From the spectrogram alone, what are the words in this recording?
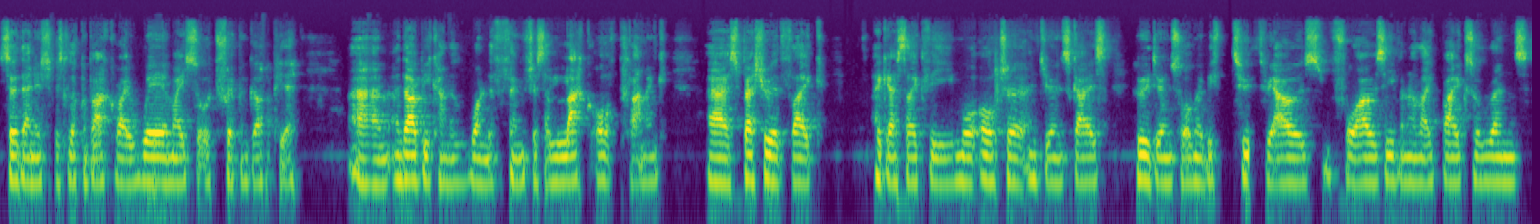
so then it's just looking back right where am i sort of tripping up here um, and that'd be kind of one of the things just a lack of planning uh, especially with like I guess like the more ultra endurance guys who are doing sort of maybe two, three hours, four hours even on like bikes or runs.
